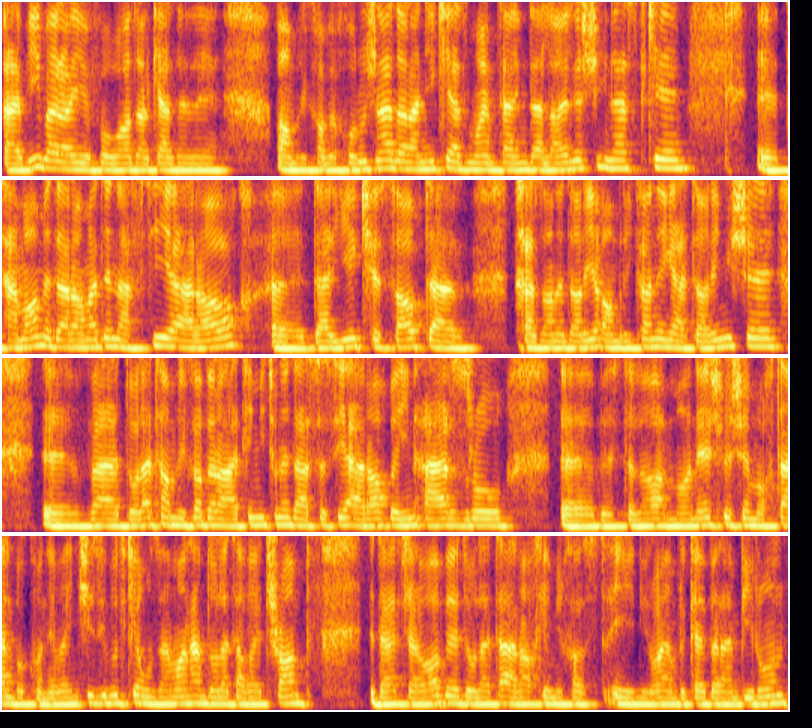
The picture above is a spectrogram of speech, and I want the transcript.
قوی برای وادار کردن آمریکا به خروج ندارن. یکی از مهمترین دلایلش این است که تمام درآمد نفتی عراق در یک حساب در خزانه داری آمریکا نگهداری میشه و دولت آمریکا به راحتی می‌تونه دسترسی عراق به این ارز رو به اصطلاح مانعش بشه مختل بکنه. و این چیزی بود که اون زمان هم دولت آقای ترامپ در جواب دولت عراقی می‌خواست نیروهای آمریکایی برن بیرون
